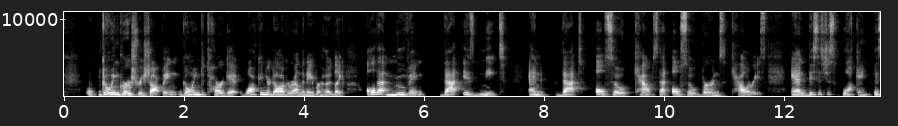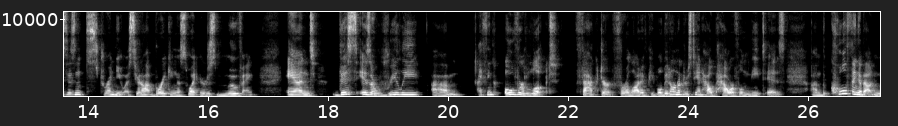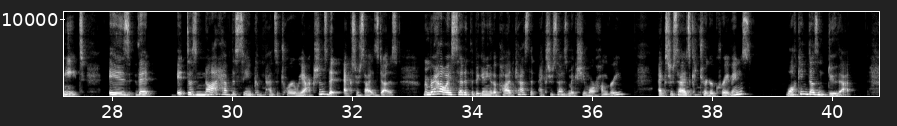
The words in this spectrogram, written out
going grocery shopping, going to Target, walking your dog around the neighborhood, like all that moving, that is neat. And that also counts. That also burns calories. And this is just walking. This isn't strenuous. You're not breaking a sweat, you're just moving. And this is a really, um, I think, overlooked factor for a lot of people. They don't understand how powerful NEAT is. Um, the cool thing about NEAT is that it does not have the same compensatory reactions that exercise does. Remember how I said at the beginning of the podcast that exercise makes you more hungry? Exercise can trigger cravings. Walking doesn't do that.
